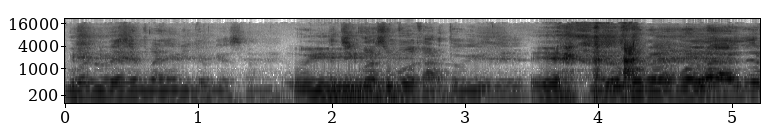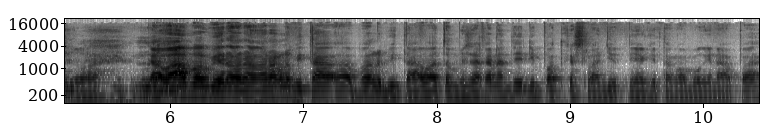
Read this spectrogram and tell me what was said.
gua dulu SMK nya di Jogja Wih. anjing gua langsung bawa kartu gitu ya Iya Lalu bola bola aja Wah, nggak apa-apa biar orang-orang lebih tahu apa lebih tahu atau misalkan nanti di podcast selanjutnya kita ngomongin apa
